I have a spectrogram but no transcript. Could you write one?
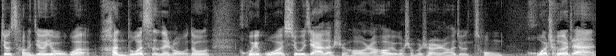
就曾经有过很多次那种，我都回国休假的时候，然后有个什么事儿，然后就从火车站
